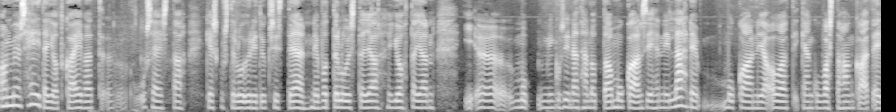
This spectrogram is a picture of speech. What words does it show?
On myös heitä, jotka eivät useista keskusteluyrityksistä ja neuvotteluista ja johtajan, niin kuin siinä, että hän ottaa mukaan siihen, niin lähde mukaan ja ovat ikään kuin vastahankaa, että ei,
